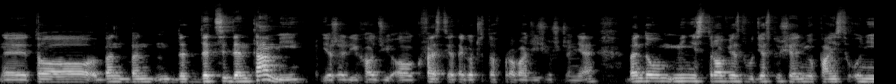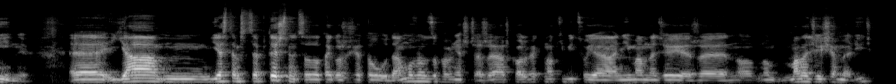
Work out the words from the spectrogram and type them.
e, to decydentami, jeżeli chodzi o kwestię tego, czy to wprowadzić już, czy nie, będą ministrowie z 27 państw unijnych. E, Ja mm, jestem sceptyczny co do tego, że się to uda, mówiąc zupełnie szczerze, aczkolwiek no, kibicuję Ani, mam nadzieję, że no, no, mam nadzieję się mylić,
